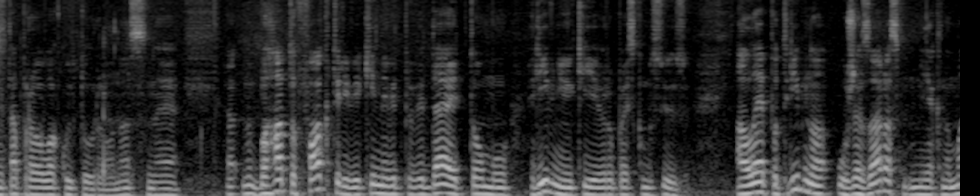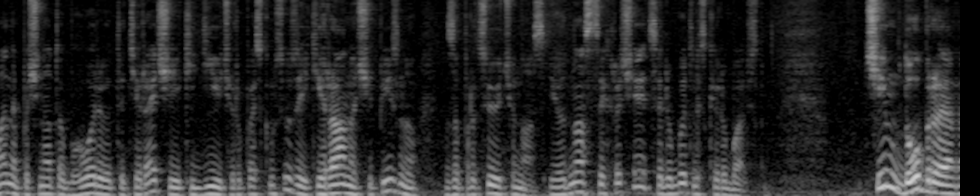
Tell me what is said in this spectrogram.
не та правова культура, у нас не е, ну, багато факторів, які не відповідають тому рівню, який є Європейському Союзу. Але потрібно уже зараз, як на мене, починати обговорювати ті речі, які діють в Європейському Союзі, які рано чи пізно запрацюють у нас. І одна з цих речей це любительське рибальство. Чим добре,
